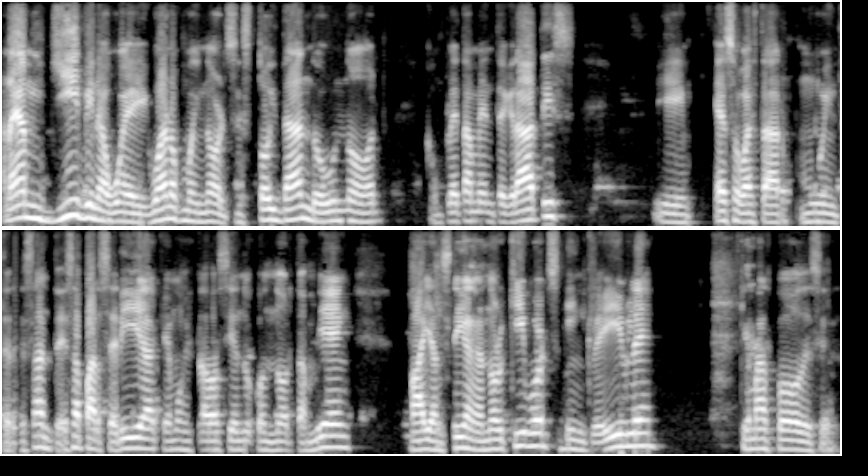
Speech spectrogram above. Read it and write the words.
And I am giving away one of my notes. Estoy dando un note completamente gratis. Y eso va a estar muy interesante. Esa parcería que hemos estado haciendo con Nord también. Vayan, sigan a Nord Keyboards. Increíble. ¿Qué más puedo decir?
